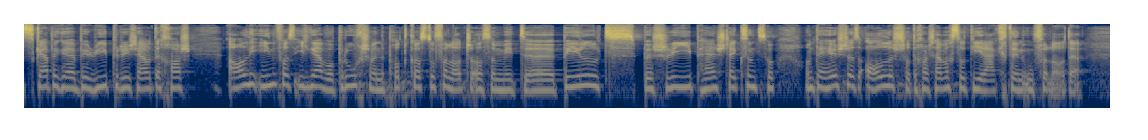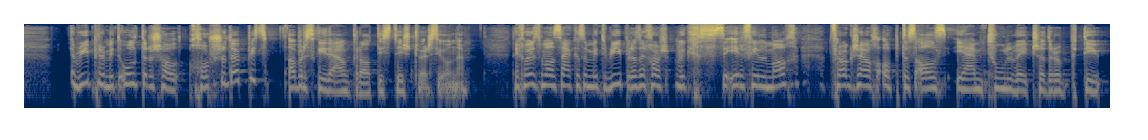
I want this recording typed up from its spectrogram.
Das Gebige bei Reaper ist auch, du kannst alle Infos eingeben, die du brauchst, wenn du einen Podcast auflädst, also mit äh, Bild, Beschreib, Hashtags und so. Und dann hast du das alles schon, du kannst einfach so direkt dann aufladen. Reaper mit Ultraschall kostet etwas, aber es gibt auch gratis Testversionen. Ich würde mal sagen, so mit Reaper, also kannst du wirklich sehr viel machen. Die Frage ist auch, ob das alles in einem Tool willst oder ob die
